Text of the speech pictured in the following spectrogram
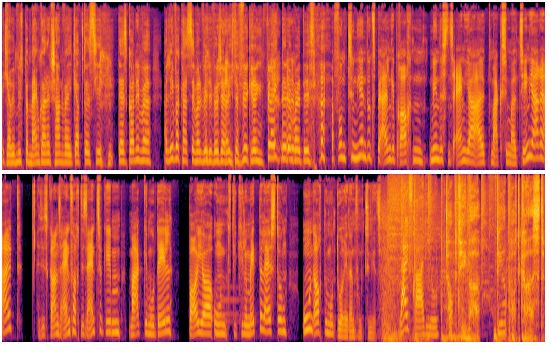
Ich glaube, ich müsste bei meinem gar nicht schauen, weil ich glaube, dass ich, der ist gar nicht mehr eine Leberkasse, weil würde ich wahrscheinlich dafür kriegen. Vielleicht nicht einmal das. Funktionieren tut es bei allen Gebrauchten mindestens ein Jahr alt, maximal zehn Jahre alt. Es ist ganz einfach, das einzugeben. Marke, Modell, Baujahr und die Kilometerleistung. Und auch bei Motorrädern funktioniert es. Live Radio. Top-Thema, der Podcast.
